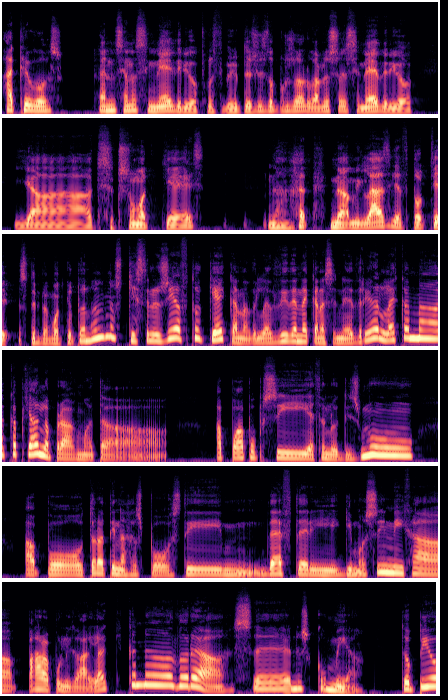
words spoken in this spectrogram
Ακριβώς. Κάνεις ένα συνέδριο, στην περίπτωση σου, θα να οργανώσεις ένα συνέδριο για τις εξωματικές, να, να μιλάς γι' αυτό και στην πραγματικότητα να είναι. Και στην ουσία αυτό και έκανα. Δηλαδή δεν έκανα συνέδρια, αλλά έκανα κάποια άλλα πράγματα. Από άποψη εθελοντισμού, από τώρα τι να σας πω, στη δεύτερη εγκυμοσύνη είχα πάρα πολύ γάλα και έκανα δωρεά σε νοσοκομεία. Το οποίο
